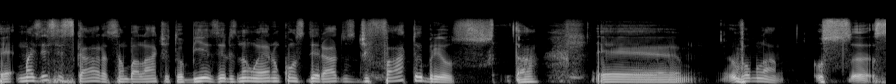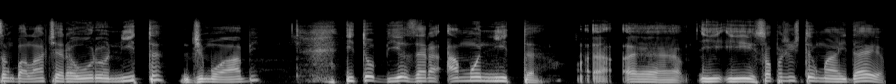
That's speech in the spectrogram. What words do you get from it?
É, mas esses caras, Sambalat e Tobias, eles não eram considerados de fato hebreus, tá? É, vamos lá. O Sambalat era oronita de Moabe e Tobias era amonita. É, é e, e só para a gente ter uma ideia,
